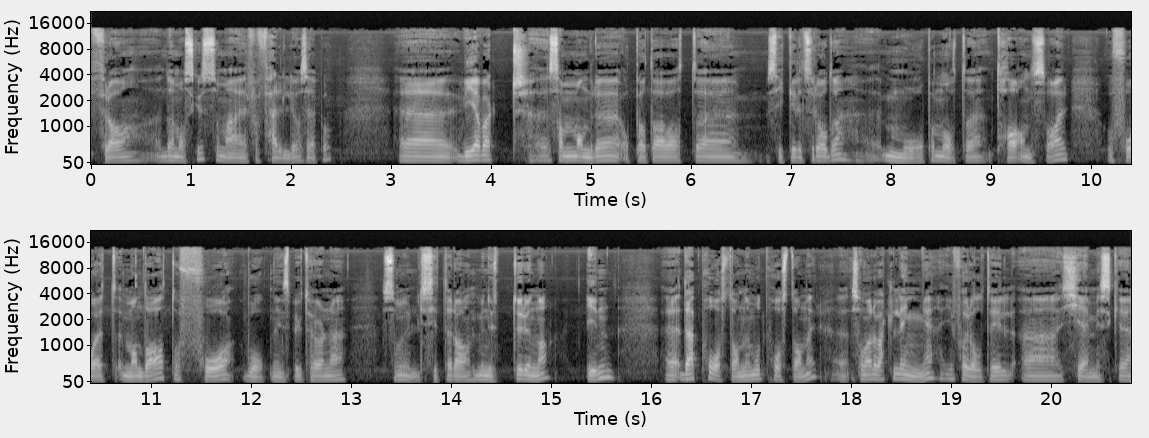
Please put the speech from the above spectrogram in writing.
fra Damaskus, som er forferdelige å se på. Eh, vi har vært, eh, sammen med andre, opptatt av at Sikkerhetsrådet må på en måte ta ansvar og få et mandat og få våpeninspektørene som sitter da minutter unna, inn. Det er påstander mot påstander. Sånn har det vært lenge i forhold til kjemiske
